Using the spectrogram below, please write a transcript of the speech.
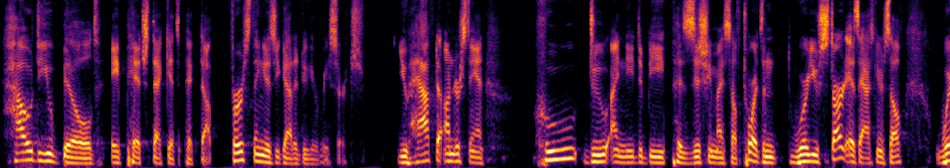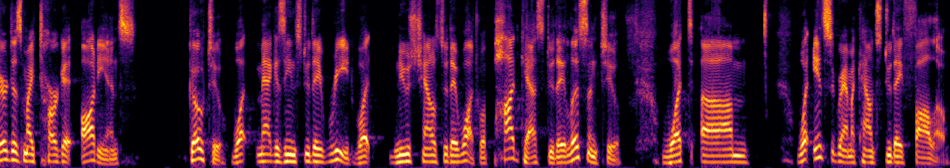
How do you build a pitch that gets picked up? First thing is you got to do your research. You have to understand who do I need to be positioning myself towards? And where you start is asking yourself, where does my target audience go to? What magazines do they read? What news channels do they watch? What podcasts do they listen to? What um, what Instagram accounts do they follow?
